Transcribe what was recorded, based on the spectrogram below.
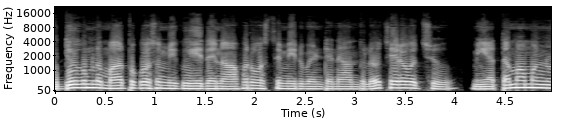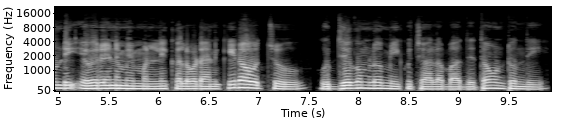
ఉద్యోగంలో మార్పు కోసం మీకు ఏదైనా ఆఫర్ వస్తే మీరు వెంటనే అందులో చేరవచ్చు. మీ అత్తమామల నుండి ఎవరైనా మిమ్మల్ని కలవడానికి రావచ్చు. ఉద్యోగంలో మీకు చాలా బాధ్యత ఉంటుంది.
